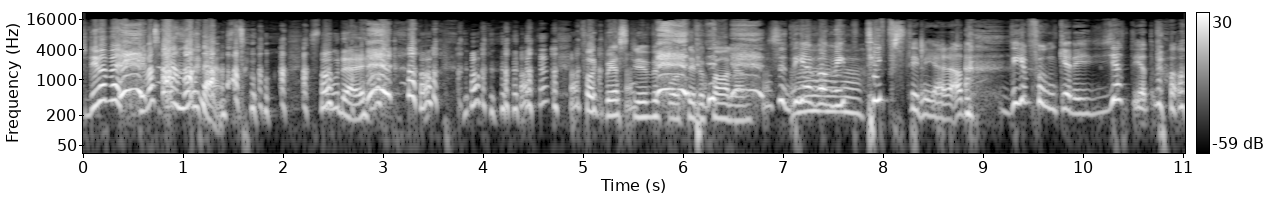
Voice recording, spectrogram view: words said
Det, var, det var spännande. Stod där. Folk börjar skruva på sig i lokalen. Så det var Ah. mitt tips till er, att det funkade jätte, jättebra.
